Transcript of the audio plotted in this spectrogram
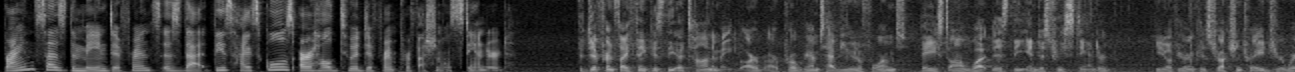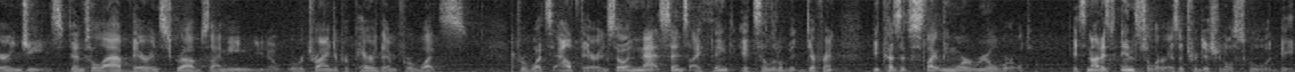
Brian says the main difference is that these high schools are held to a different professional standard. The difference, I think, is the autonomy. Our, our programs have uniforms based on what is the industry standard. You know, if you're in construction trades, you're wearing jeans. Dental lab, they're in scrubs. I mean, you know, we're trying to prepare them for what's for what's out there. And so, in that sense, I think it's a little bit different because it's slightly more real world. It's not as insular as a traditional school would be.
